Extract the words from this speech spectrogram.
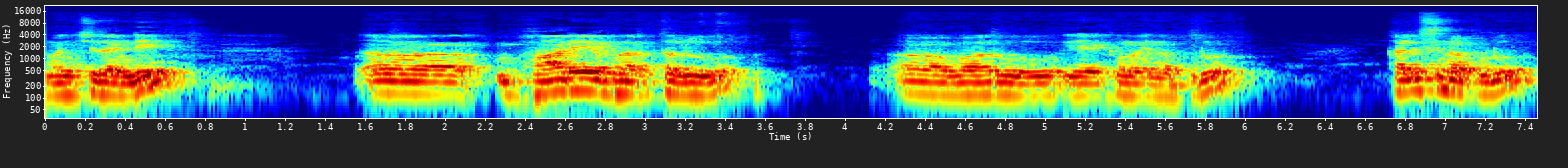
మంచిదండి. భార్య భర్తలు వారు ఏకమైనప్పుడు కలిసినప్పుడు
